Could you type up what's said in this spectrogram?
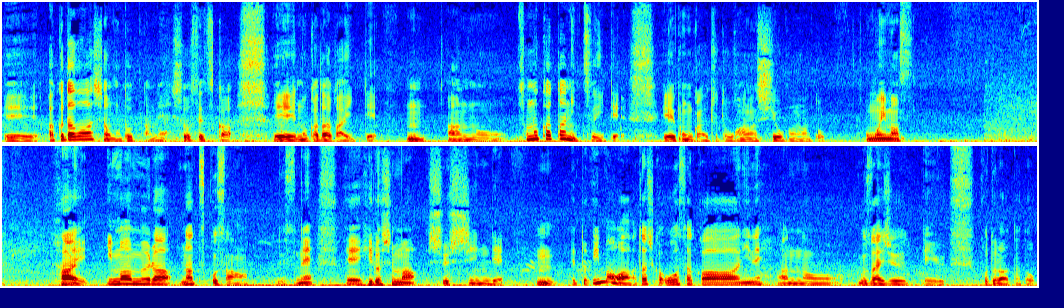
えー、芥川賞も取ったね小説家、えー、の方がいて、うん、あのその方について、えー、今回はちょっとお話ししようかなと思います。はい。今村夏子さんですね、え広島出身で、うん。えっと、今は確か大阪にねあのご在住っていうことだったと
